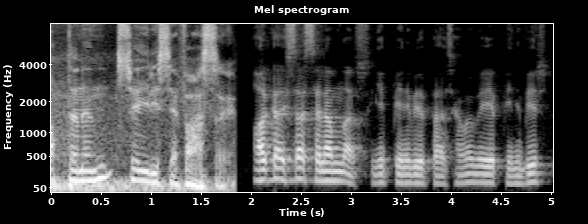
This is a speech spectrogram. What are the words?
Kaptanın Seyri Sefası. Arkadaşlar selamlar. Yepyeni bir perşembe ve yepyeni bir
